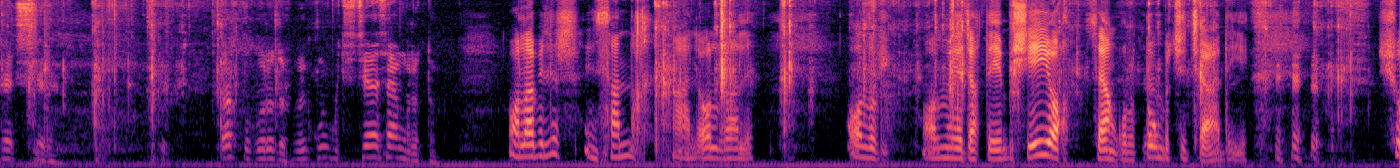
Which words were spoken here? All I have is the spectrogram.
Pet şişeden. Bak bu kurudu. Bu, bu, çiçeği sen kuruttun. Olabilir. insanlık hali olur hali. Olur. Olmayacak diye bir şey yok. Sen kuruttun bu çiçeği diye. Şu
